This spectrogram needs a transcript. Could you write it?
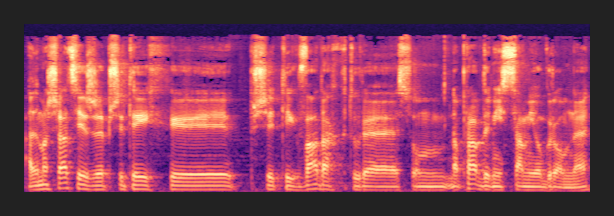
Ale masz rację, że przy tych, przy tych wadach, które są naprawdę miejscami ogromne,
